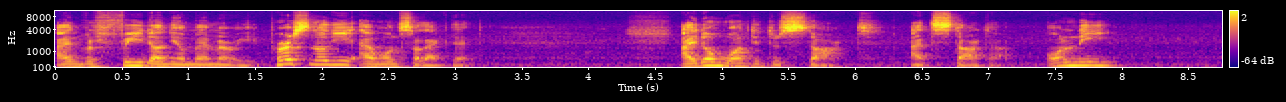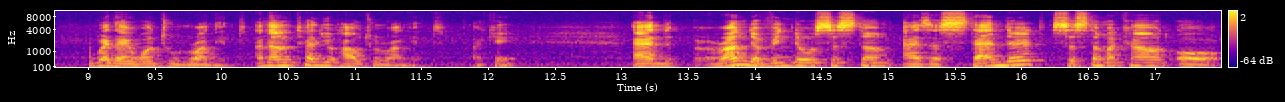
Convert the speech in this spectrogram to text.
and will feed on your memory. Personally I won't select it. I don't want it to start at startup. Only when I want to run it. And I'll tell you how to run it okay? And run the Windows system as a standard system account or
